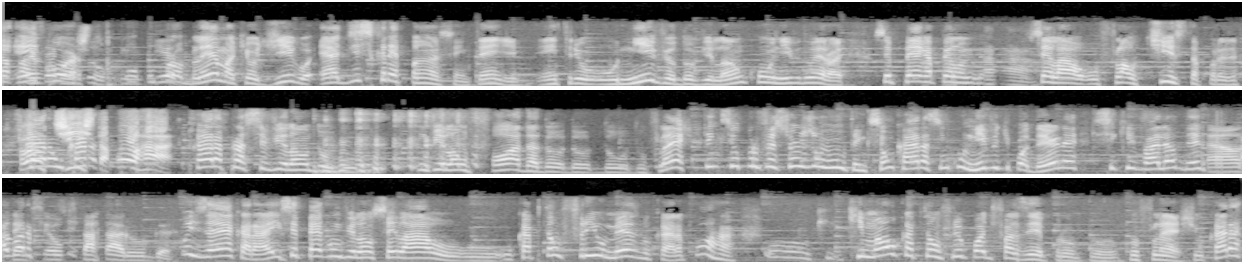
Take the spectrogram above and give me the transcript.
ei, do o, o? Problema que eu digo é a discrepância, entende? Entre o, nível do vilão com o nível do herói. Você pega pelo, Ah. sei lá, o flautista, por exemplo. Cara, um cara- Flautista, porra! O cara, pra ser vilão do. do- um vilão foda do, do, do, do Flash, tem que ser o Professor Zoom, tem que ser um cara assim com nível de poder, né? Que se equivale ao dele. Não, Agora, tem que ser o Tartaruga. Pois é, cara. Aí você pega um vilão, sei lá, o, o, o Capitão Frio mesmo, cara. Porra, o, que, que mal o Capitão Frio pode fazer pro, pro, pro Flash? O cara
